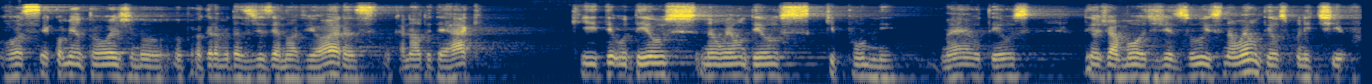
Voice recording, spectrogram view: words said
Você comentou hoje no, no programa das 19 horas, no canal do IDEAC, que o Deus não é um Deus que pune, né? o Deus, Deus de amor de Jesus não é um Deus punitivo,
